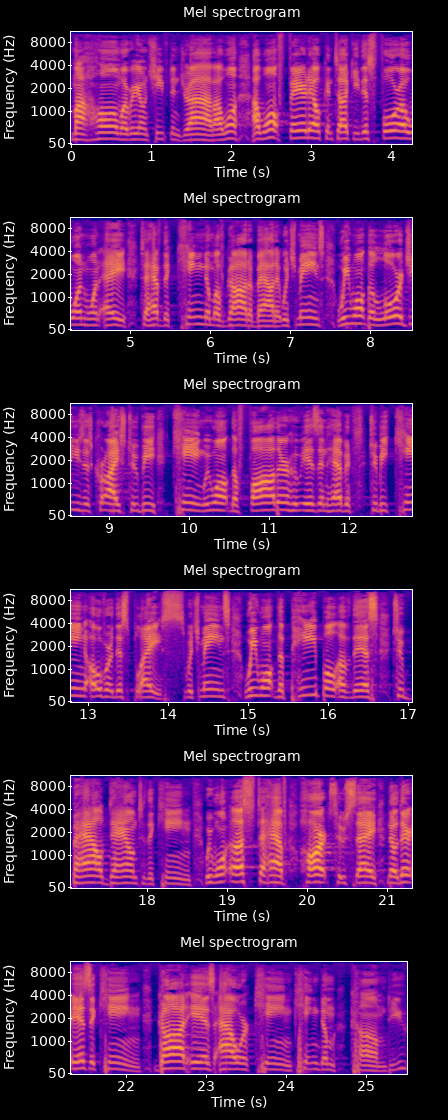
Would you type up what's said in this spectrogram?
my home over here on Chieftain Drive. I want, I want Fairdale, Kentucky, this 40118, to have the kingdom of God about it, which means we want the Lord Jesus Christ to be king. We want the Father who is in heaven to be king over this place, which means we want the people of this to bow down to the king. We want us to have hearts who say, No, there is a king. God is our king. Kingdom come. Do you,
